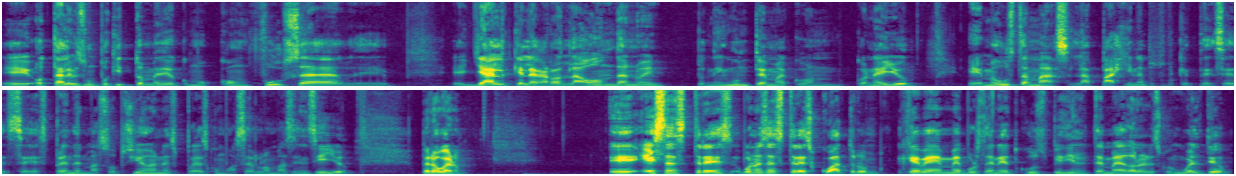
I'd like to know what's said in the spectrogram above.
eh, o tal vez un poquito medio como confusa. Ya el que le agarras la onda no hay pues, ningún tema con, ello. me gusta más la página pues, porque se, se, desprenden más opciones, puedes como hacerlo más sencillo. Pero bueno, esas tres, bueno, esas tres, cuatro, GBM, Bursanet, Cuspid y el tema de dólares con Weltio,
